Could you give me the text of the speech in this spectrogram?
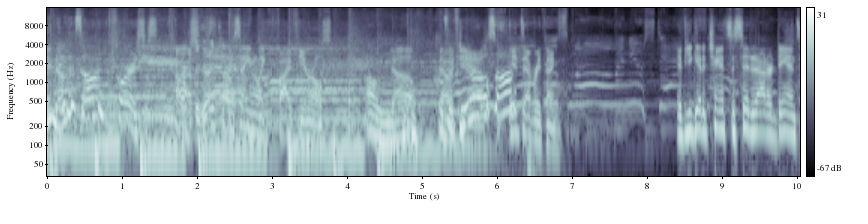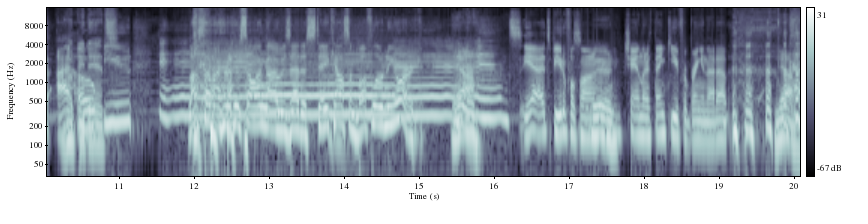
You know this song? Of course. Of course. it's a great song. I sang in like five funerals. Oh no! It's Oh, a funeral yeah. song. It's everything. If you get a chance to sit it out or dance, I Hope you hope dance. you dance. Last time I heard this song, I was at a steakhouse in Buffalo, New York. Yeah, Yeah, it's a beautiful song. Weird. Chandler, thank you for bringing that up. yeah.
